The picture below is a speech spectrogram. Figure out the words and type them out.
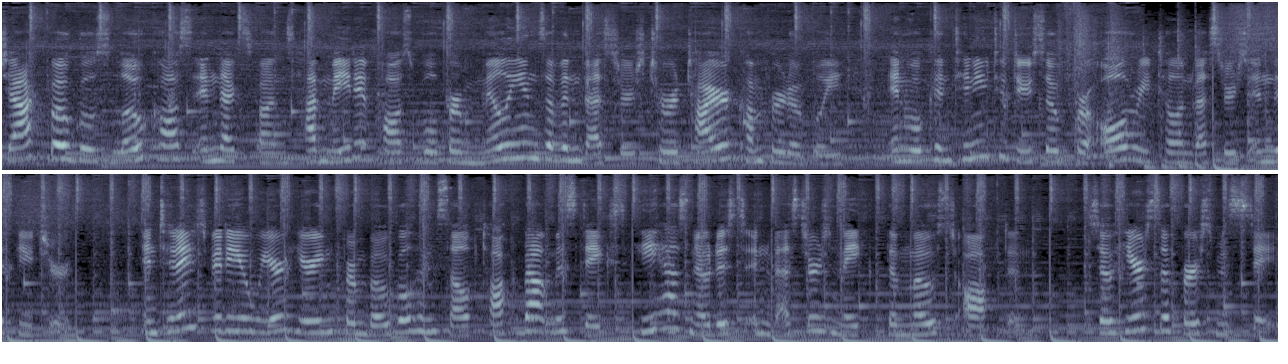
Jack Bogle's low cost index funds have made it possible for millions of investors to retire comfortably and will continue to do so for all retail investors in the future. In today's video, we are hearing from Bogle himself talk about mistakes he has noticed investors make the most often. So here's the first mistake.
